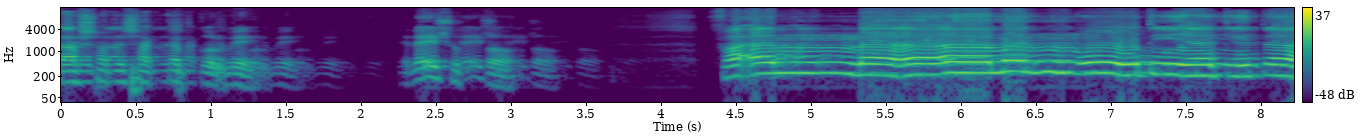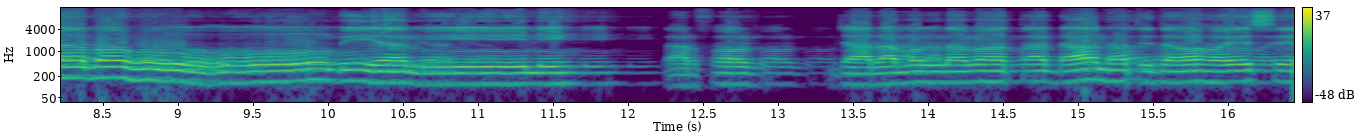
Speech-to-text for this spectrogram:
তার সাথে সাক্ষাৎ করবে এটাই সত্য فأما من أوتي كتابه بيمينه তারপর যার আমল নামা তার ডান হাতে দেওয়া হয়েছে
